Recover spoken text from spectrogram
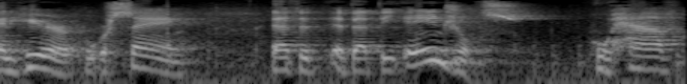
And here, what we're saying that the, that the angels who have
